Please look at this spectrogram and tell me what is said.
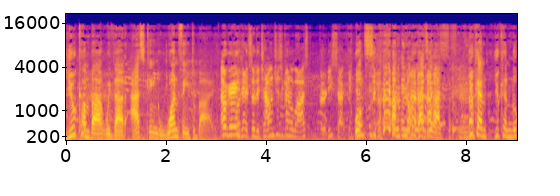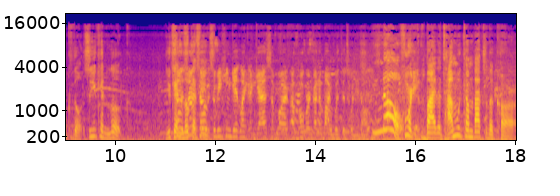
you come back without asking one thing to buy. Okay. Okay, so the challenge is gonna last 30 seconds. Well, no, that's gonna. You can you can look though, so you can look. You can so, look so, at so, things. so we can get like a guess of what of what we're gonna buy with the twenty dollars. no, 40. By the time we come back to the car,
